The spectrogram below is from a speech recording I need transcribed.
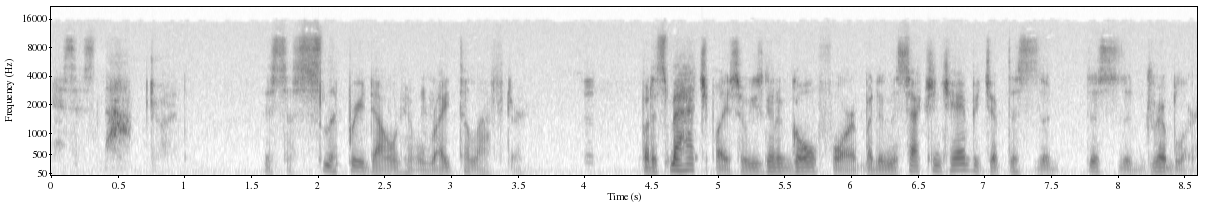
This is not good. This is a slippery downhill right to lefter. But it's match play, so he's going to go for it. But in the section championship, this is a this is a dribbler.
